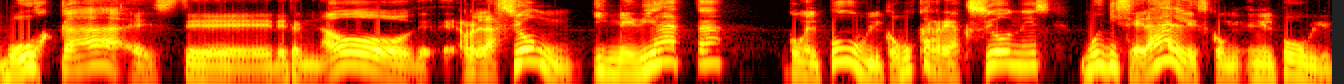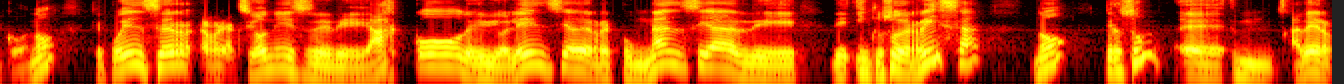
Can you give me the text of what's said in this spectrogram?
busca este, determinado relación inmediata con el público, busca reacciones muy viscerales con, en el público, ¿no? que pueden ser reacciones de asco, de violencia, de repugnancia, de, incluso de risa, ¿no? Pero son, eh, mm, a ver,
